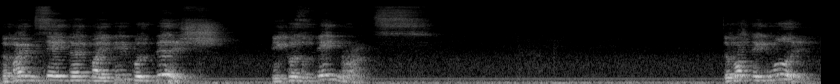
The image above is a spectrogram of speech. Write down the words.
The Bible says that my people perish because of ignorance. Do not ignore it.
